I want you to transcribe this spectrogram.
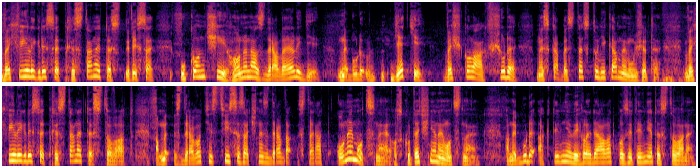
Ve chvíli, kdy se přestane test, kdy se ukončí hon na zdravé lidi, nebudou děti, ve školách, všude. Dneska bez testu nikam nemůžete. Ve chvíli, kdy se přestane testovat a zdravotnictví se začne zdrava, starat o nemocné, o skutečně nemocné a nebude aktivně vyhledávat pozitivně testované,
